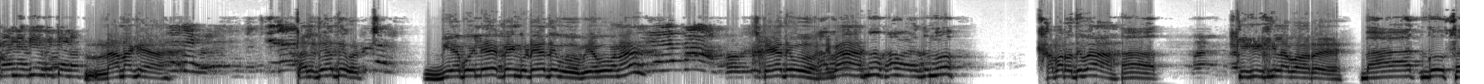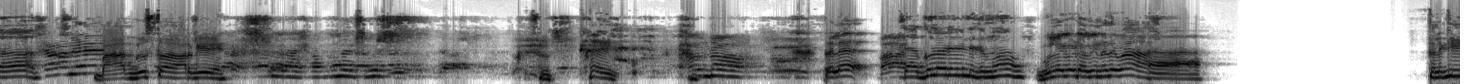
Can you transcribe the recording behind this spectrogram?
না। না না কে? তাহলে দেয়া দেবো। বিয়ে বইলে পেঙ্গু দেয়া দেবো বিয়ে পাবো না? টাকা দেবো খাবারও দিবা? হ্যাঁ। কি কি খিলাবো রে ভাত গোসা। ভাত গুস্ত আর কি? তাহলে গুলো গুলো তুমি গুলে গুলে কিনে দেবা? তাহলে কি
